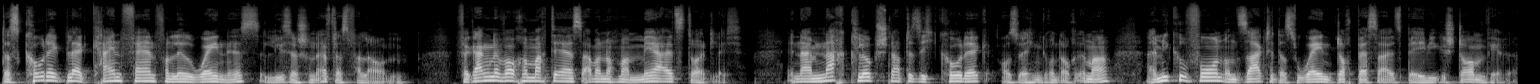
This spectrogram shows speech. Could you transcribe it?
Dass Kodak Black kein Fan von Lil Wayne ist, ließ er schon öfters verlauten. Vergangene Woche machte er es aber nochmal mehr als deutlich. In einem Nachtclub schnappte sich Kodak, aus welchem Grund auch immer, ein Mikrofon und sagte, dass Wayne doch besser als Baby gestorben wäre.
